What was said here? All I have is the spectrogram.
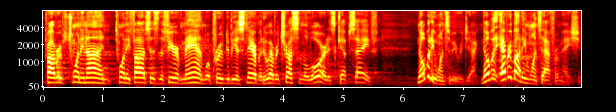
Proverbs 29 25 says, The fear of man will prove to be a snare, but whoever trusts in the Lord is kept safe. Nobody wants to be rejected. Nobody, everybody wants affirmation.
